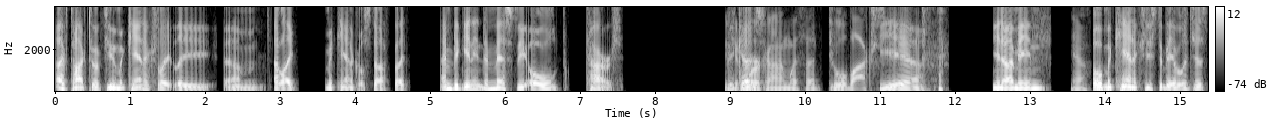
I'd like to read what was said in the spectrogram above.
I've talked to a few mechanics lately. Um, I like mechanical stuff, but I'm beginning to miss the old cars. You Because- could work on them with a toolbox. Yeah, you know, I mean, Yeah. old mechanics used to be able to just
